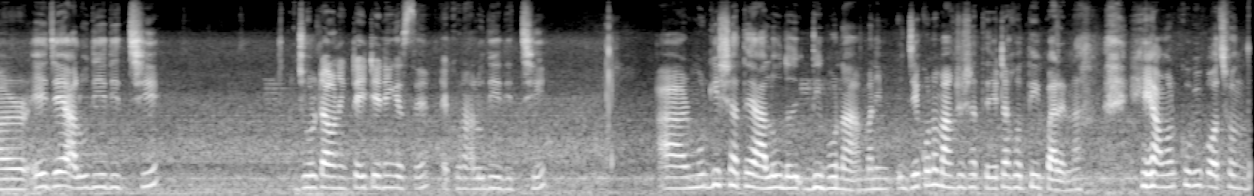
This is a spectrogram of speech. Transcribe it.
আর এই যে আলু দিয়ে দিচ্ছি। ঝোলটা অনেকটাই টেনে গেছে। এখন আলু দিয়ে দিচ্ছি। আর মুরগির সাথে আলু দিব না মানে যে কোনো মাংসের সাথে, এটা হতেই পারে না। এ আমার খুবই পছন্দ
